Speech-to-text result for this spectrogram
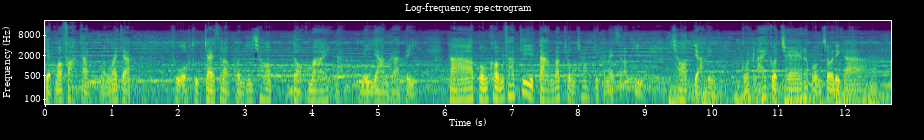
เก็บมาฝากกัน หวังว่าจะถูกอกถูกใจสำหรับคนที่ชอบดอกไม้นะในยามราตรีครับ ผมขอบคุณครับที่ติดตามรับชมช่องกิจในสารพี ชอบอย่าลืมกดไลค์กดแชร์ครับผมสวัสดีครับ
